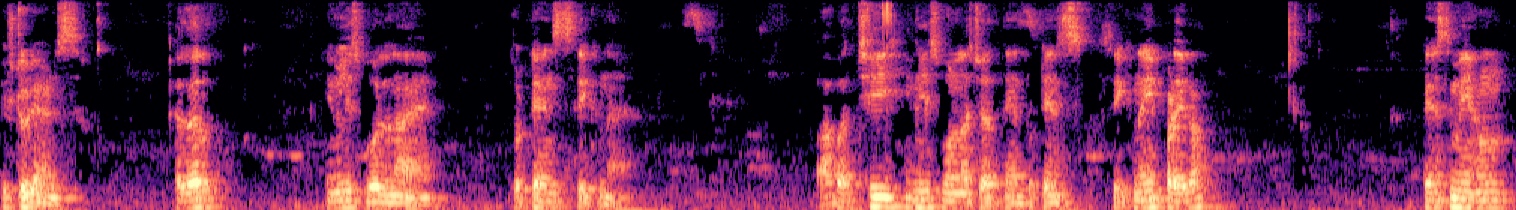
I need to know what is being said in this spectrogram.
स्टूडेंट्स, अगर इंग्लिश बोलना है तो टेंस सीखना है। आप अच्छी इंग्लिश बोलना चाहते हैं तो टेंस सीखना ही पड़ेगा। टेंस में हम,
